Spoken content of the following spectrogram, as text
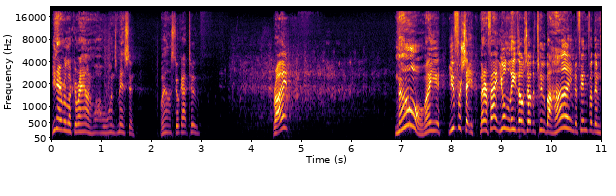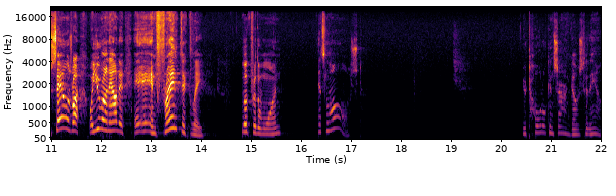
You never look around. Whoa, one's missing. Well, I still got two. right? No, well, you, you forsake. Matter of fact, you'll leave those other two behind to fend for themselves Right? Well, you run out and, and frantically look for the one that's lost. Your total concern goes to them.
